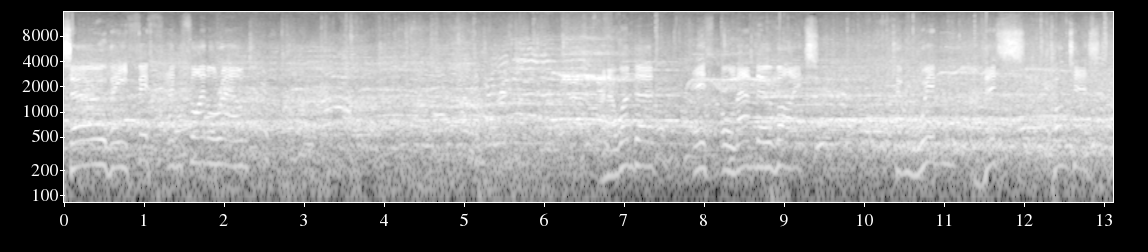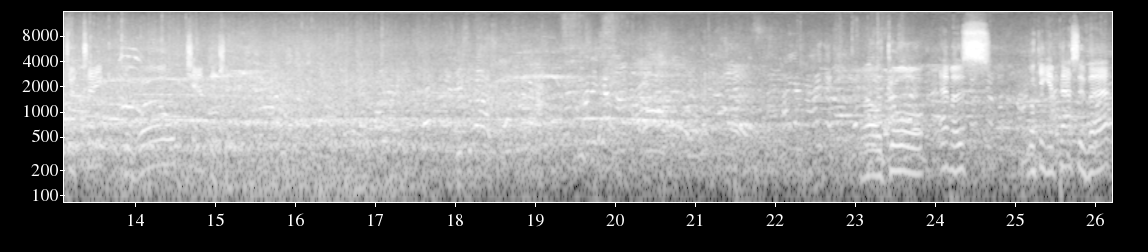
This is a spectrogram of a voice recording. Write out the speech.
So the fifth and final round. And I wonder if Orlando Weit can win this contest to take the World Championship. Well, Cor Hemmers looking impassive there.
